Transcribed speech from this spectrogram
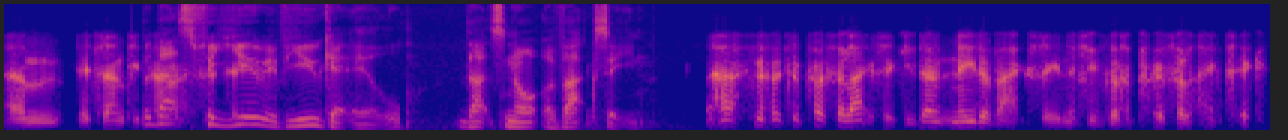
Um, it's anti. But that's for you if you get ill. That's not a vaccine. Uh, no, it's a prophylactic. You don't need a vaccine if you've got a prophylactic.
